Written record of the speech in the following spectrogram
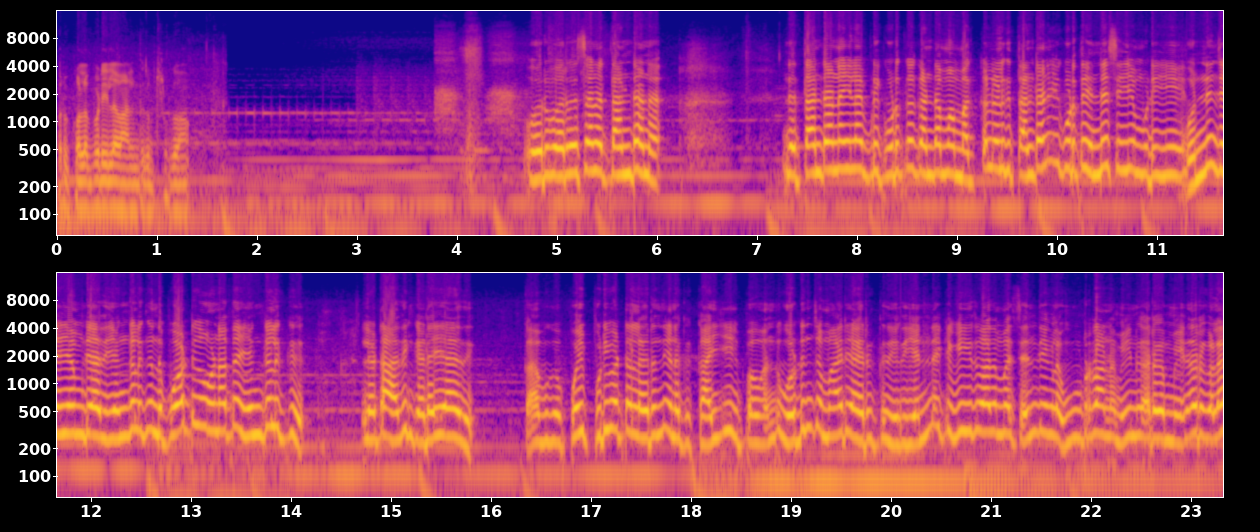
ஒரு குலப்படியில் வாழ்ந்துக்கிட்டு இருக்கோம். ஒரு வருஷம் தண்டனை. இந்த தண்டனையெல்லாம் இப்படி கொடுக்க கண்டமா? மக்களுக்கு தண்டனை கொடுத்து என்ன செய்ய முடியும்? ஒன்றும் செய்ய முடியாது. எங்களுக்கு இந்த போட்டுக்கு ஓனா தான் எங்களுக்கு. இல்லாட்டா அதுவும் கிடையாது. அவங்க போய் புடிவட்டல இருந்து எனக்கு கை இப்போ வந்து ஒடிஞ்ச மாதிரியாக இருக்குது. இது என்னைக்கு வீதுவாதமாக சேர்ந்து எங்களை விடுறான மீன்கார மீனவர்களை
